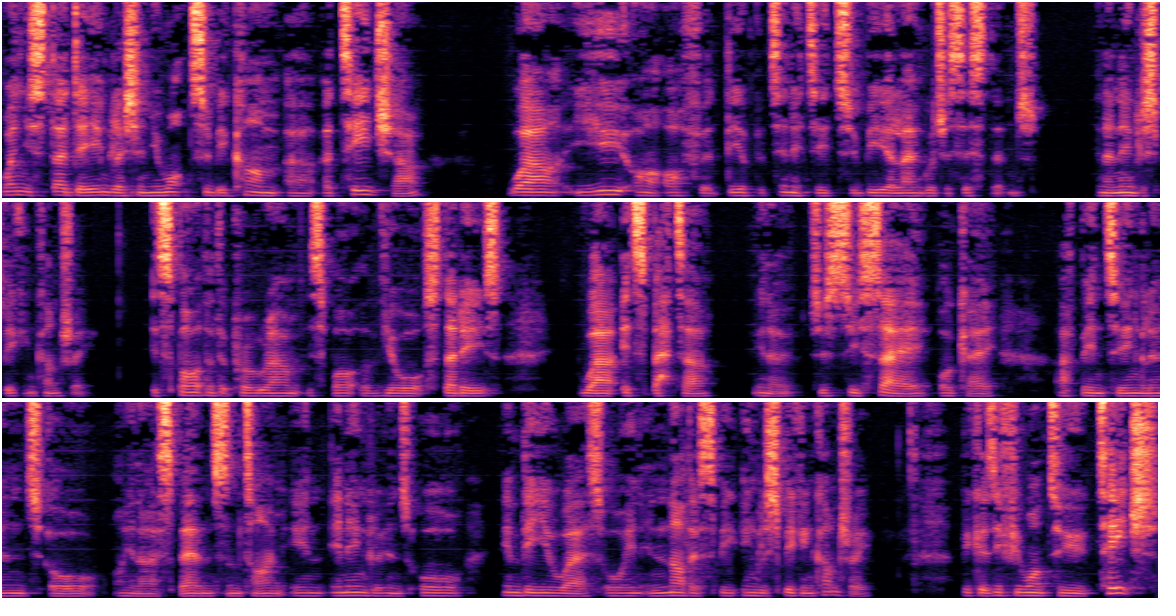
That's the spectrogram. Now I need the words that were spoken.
When you study English and you want to become a, a teacher, well, you are offered the opportunity to be a language assistant in an English speaking country. It's part of the program. It's part of your studies where it's better, you know, to, to say, okay, I've been to England or, you know, I spent some time in, in England or in the US or in, in another speak, English speaking country. Because if you want to teach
